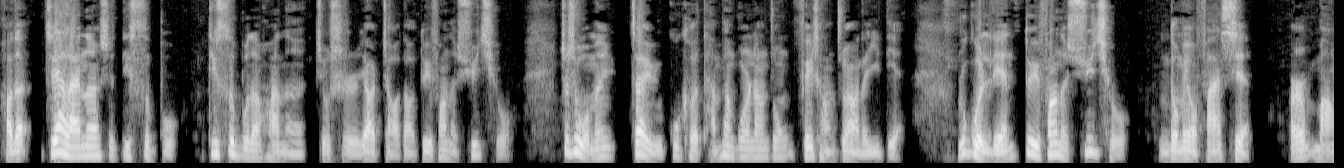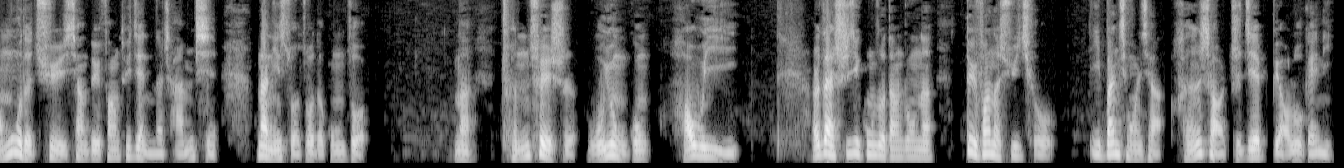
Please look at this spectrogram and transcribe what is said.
好的，接下来呢是第四步，第四步的话呢就是要找到对方的需求，这是我们在与顾客谈判过程当中非常重要的一点。如果连对方的需求你都没有发现，而盲目的去向对方推荐你的产品，那你所做的工作，那纯粹是无用功，毫无意义。而在实际工作当中呢，对方的需求一般情况下很少直接表露给你，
